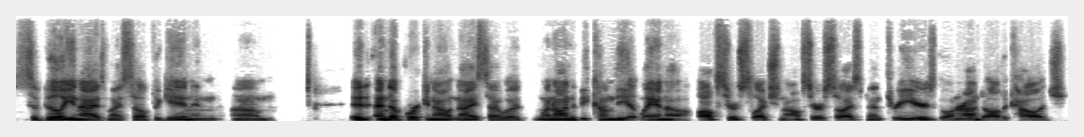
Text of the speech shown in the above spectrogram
civilianize myself again." And um, it ended up working out nice. I would went on to become the Atlanta officer selection officer. So I spent three years going around to all the college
